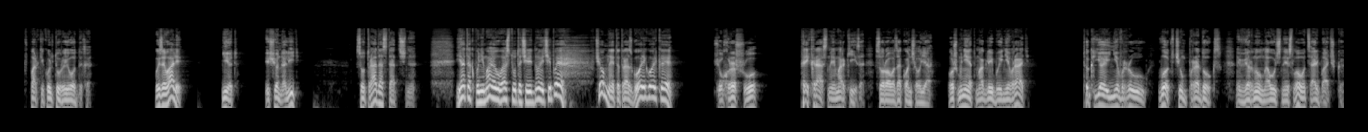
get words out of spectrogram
в парке культуры и отдыха. Вызывали? Нет. Еще налить? С утра достаточно. Я так понимаю, у вас тут очередное ЧП? чем на этот раз горе горькое?» «Все хорошо». «Прекрасная маркиза», — сурово закончил я. «Уж мне-то могли бы и не врать». «Так я и не вру. Вот в чем парадокс», — вернул научное слово царь-батюшка.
